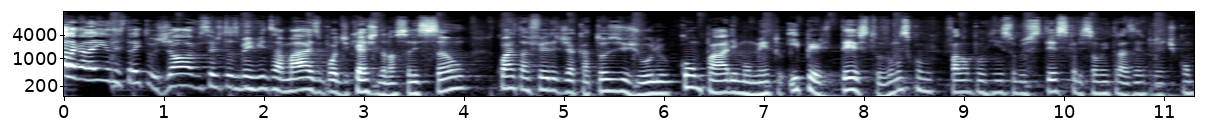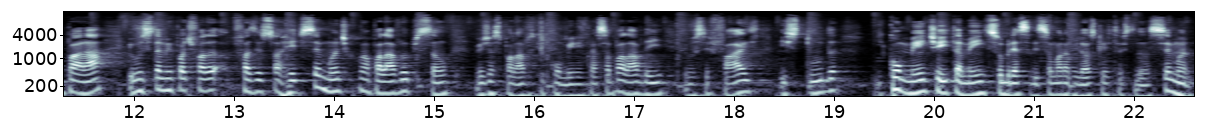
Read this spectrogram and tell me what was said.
Fala galerinha do Estreito Jovem, sejam todos bem-vindos a mais um podcast da nossa lição. Quarta-feira, dia 14 de julho, compare momento hipertexto. Vamos falar um pouquinho sobre os textos que a lição vem trazendo para a gente comparar. E você também pode fazer sua rede semântica com a palavra opção. Veja as palavras que combinem com essa palavra aí e você faz, estuda e comente aí também sobre essa lição maravilhosa que a gente está estudando essa semana.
